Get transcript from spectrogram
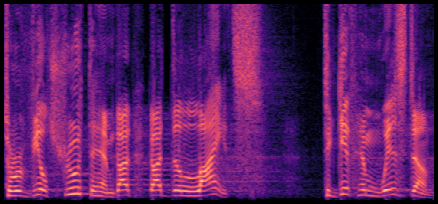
to reveal truth to him, God, God delights to give him wisdom.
